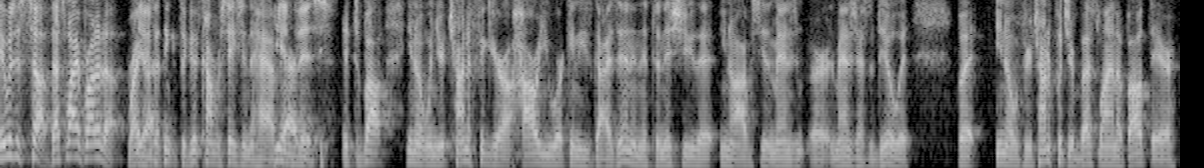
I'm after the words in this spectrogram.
It was just tough. That's why I brought it up, right? Because Yeah. I think it's a good conversation to have. yeah, It's- it is. it's about you know when you're trying to figure out how are you working these guys in and it's an issue that you know obviously the management or the manager has to deal with but you know if you're trying to put your best lineup out there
